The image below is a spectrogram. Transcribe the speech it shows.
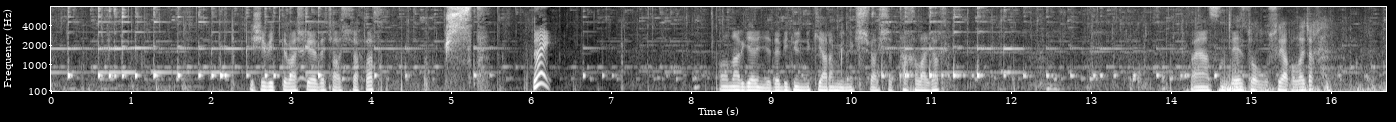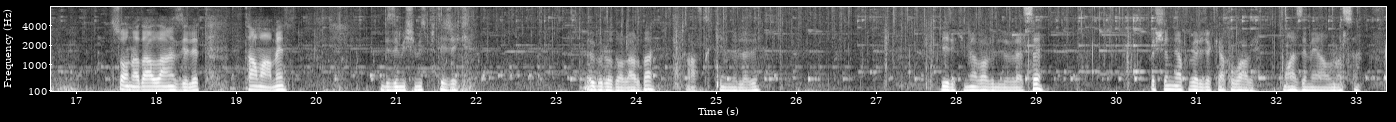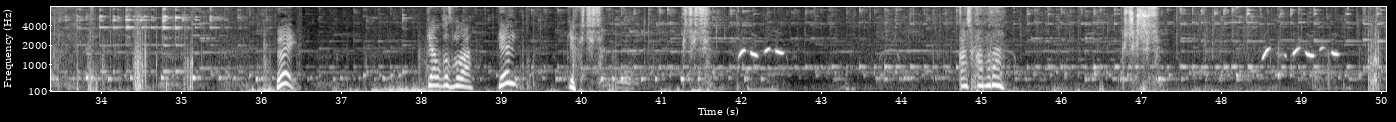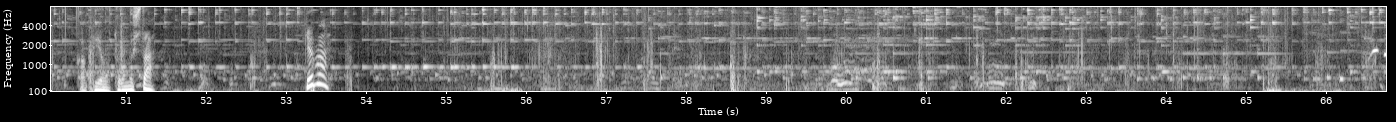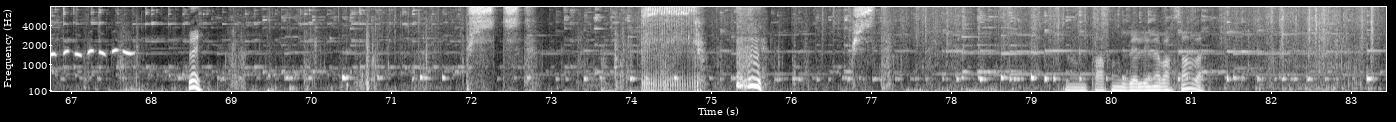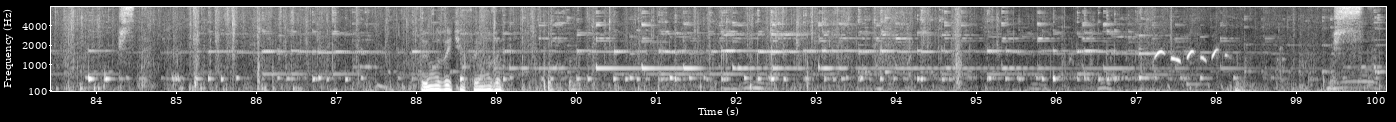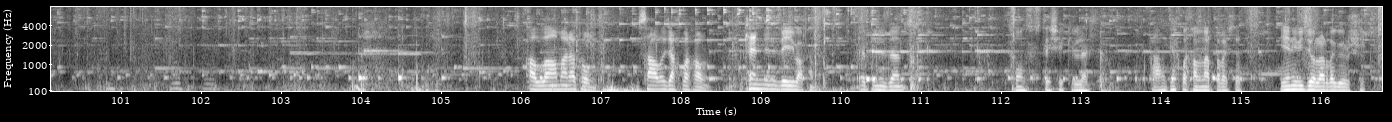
işi bitti. Başka yerde çalışacaklar. Kışt. Hey! Onlar gelince de bir günlük yarım günlük iş başı takılacak. Fayansın bez dolgusu yapılacak. Sonra da Allah'ın izniyle tamamen bizim işimiz bitecek. Öbür odalarda artık kendileri birikim yapabilirlerse kışın yapıverecek Yakup abi malzemeye alınırsa. Hey! Gel kız bura. Gel. Gel küçük. Küçük küçük. Kaç kapıdan. Küçük küçük. Kapıya oturmuş da. Gel bura. Hey. Pişt, pişt. Pişt. Parkın güzelliğine baksana da. Suyumuzu için suyumuzu. Allah'a emanet olun. Sağlıcakla kalın. Kendinize iyi bakın. Hepinizden sonsuz teşekkürler. Sağlıcakla kalın arkadaşlar. Yeni videolarda görüşürüz.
